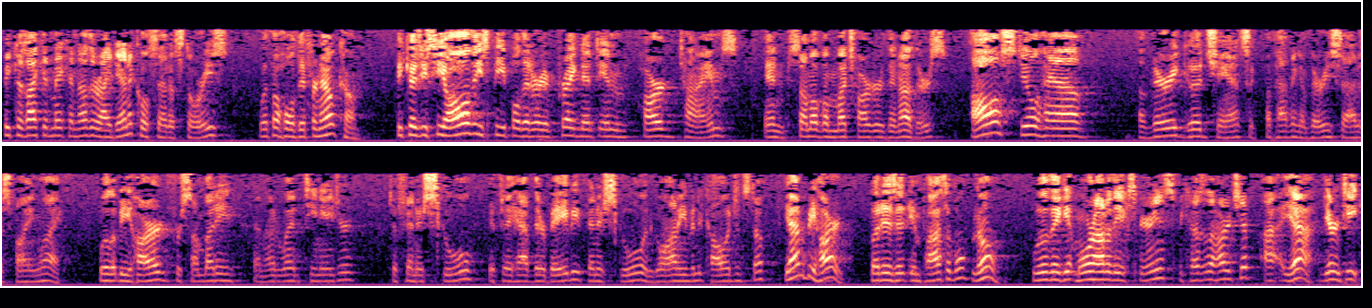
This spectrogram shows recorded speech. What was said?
Because I could make another identical set of stories with a whole different outcome. Because you see, all these people that are pregnant in hard times, and some of them much harder than others, all still have a very good chance of having a very satisfying life. Will it be hard for somebody, an unwed teenager, to finish school if they have their baby, finish school, and go on even to college and stuff? Yeah, it'll be hard. But is it impossible? No. Will they get more out of the experience because of the hardship? Uh, yeah, guaranteed.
